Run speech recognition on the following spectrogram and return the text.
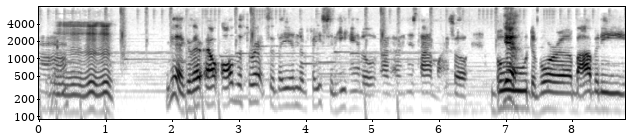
Mm-hmm. Yeah, because all, all the threats that they end up facing, he handled on, on his timeline. So, Boo, Yeah. Dabura, Babidi,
